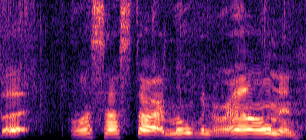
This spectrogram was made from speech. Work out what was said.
But once I started moving around and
